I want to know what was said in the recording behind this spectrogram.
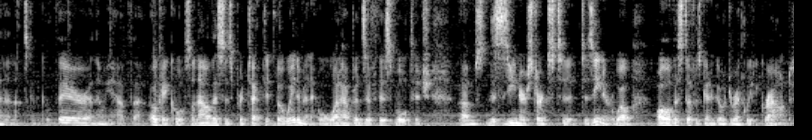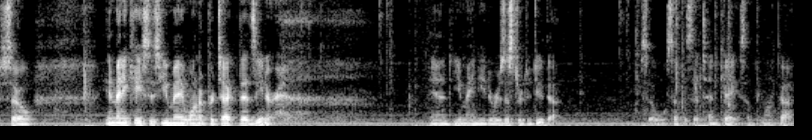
And then that's going to go there, and then we have that. Okay, cool. So now this is protected, but wait a minute. Well, what happens if this voltage, um, this zener starts to, to zener? Well, all of this stuff is going to go directly to ground. So in many cases, you may want to protect that zener, and you may need a resistor to do that. So we'll set this at 10K, something like that.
